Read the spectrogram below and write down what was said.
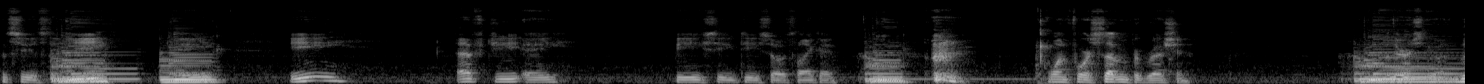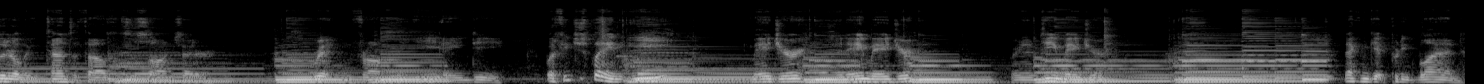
Let's see, it's the E, A, E, F, G, A, B, C, D. So it's like a 147 progression. There's you know, literally tens of thousands of songs that are written from the E, A, D. But if you just play an E major, an A major, or in a D major, that can get pretty bland.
